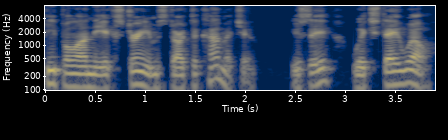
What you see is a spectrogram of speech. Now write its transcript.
people on the extremes start to come at you. You see, which they will.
